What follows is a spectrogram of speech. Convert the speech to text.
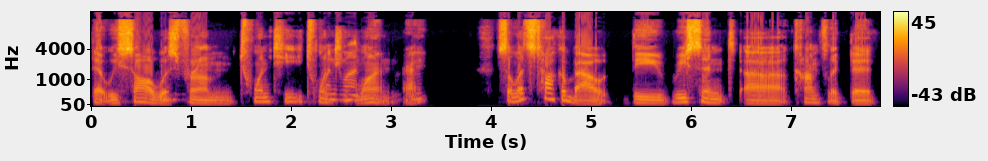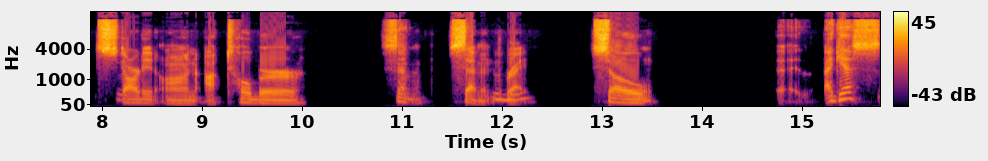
that we saw was mm-hmm. from 2021, 21. right? Mm-hmm. So let's talk about the recent uh, conflict that mm-hmm. started on October 7th. 7th, mm-hmm. right? So uh, I guess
